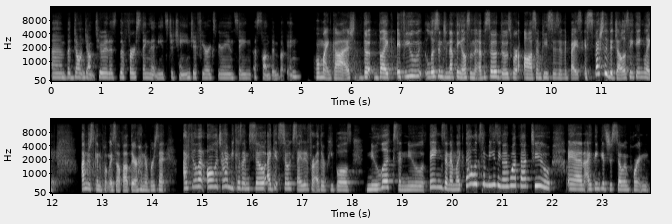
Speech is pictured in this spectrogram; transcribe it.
Um, but don't jump to it as the first thing that needs to change if you're experiencing a slump in booking. Oh my gosh. The like if you listen to nothing else in the episode, those were awesome pieces of advice, especially the jealousy thing. Like I'm just going to put myself out there 100%. I feel that all the time because I'm so, I get so excited for other people's new looks and new things. And I'm like, that looks amazing. I want that too. And I think it's just so important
